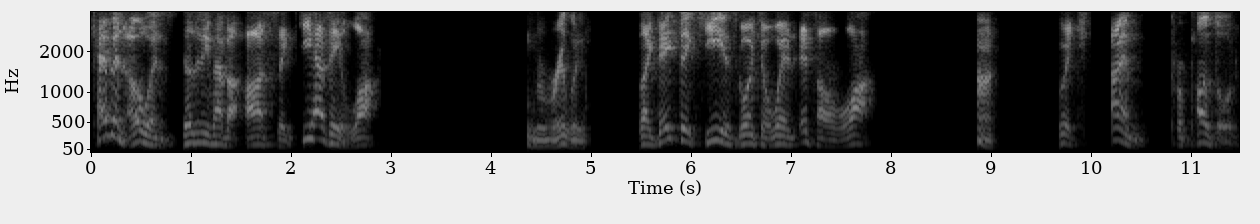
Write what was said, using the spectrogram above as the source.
Kevin Owens doesn't even have an odds thing. He has a lock. Really? Like they think he is going to win. It's a lock. Huh. Which I'm puzzled.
